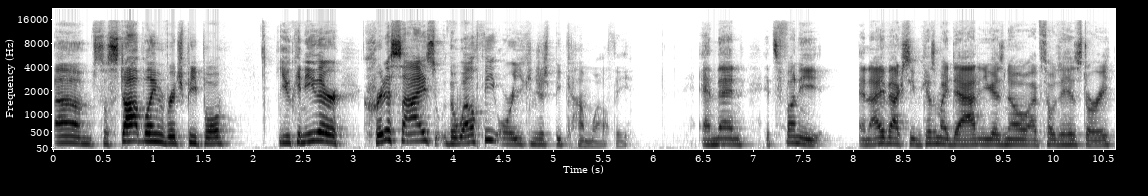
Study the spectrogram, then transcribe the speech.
Um, so stop blaming rich people you can either criticize the wealthy or you can just become wealthy. And then it's funny, and I've actually, because of my dad, and you guys know I've told you his story,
